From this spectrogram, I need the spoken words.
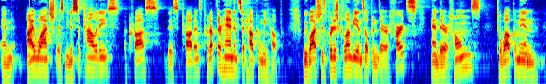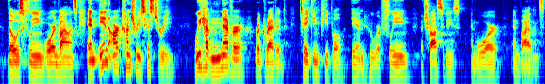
And I watched as municipalities across this province put up their hand and said, How can we help? We watched as British Columbians opened their hearts and their homes to welcome in those fleeing war and violence. And in our country's history, we have never regretted taking people in who were fleeing atrocities and war and violence.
